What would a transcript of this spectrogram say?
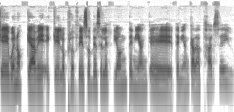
que bueno, que, los procesos de selección tenían que, tenían que adaptarse y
